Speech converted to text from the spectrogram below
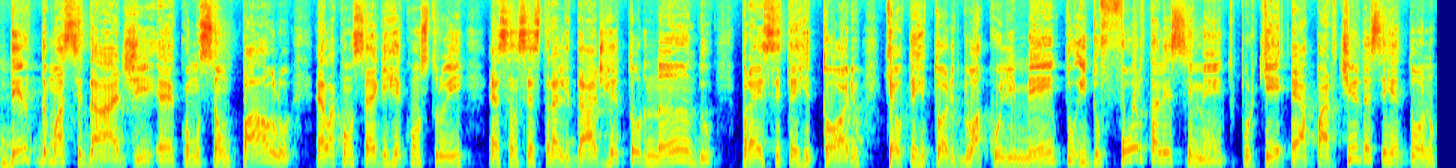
dentro de uma cidade é, como São Paulo, ela consegue reconstruir essa ancestralidade, retornando para esse território, que é o território do acolhimento e do fortalecimento, porque é a partir desse retorno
